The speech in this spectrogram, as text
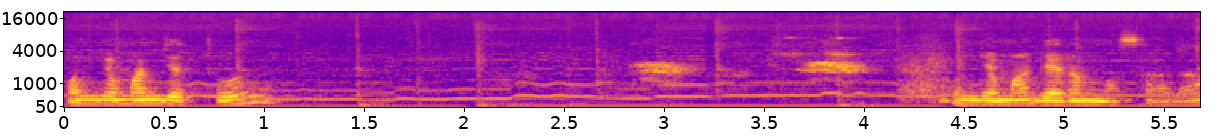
கொஞ்சம் மஞ்சத்தூள் கொஞ்சமாக கரம் மசாலா.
